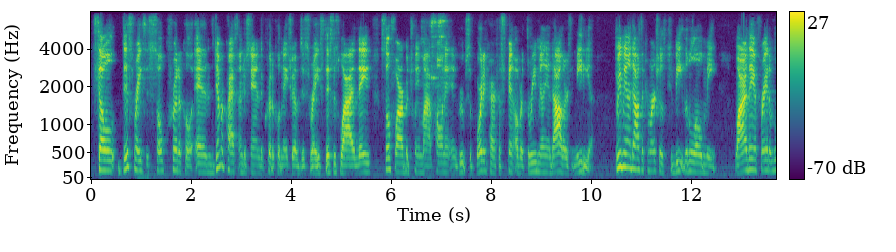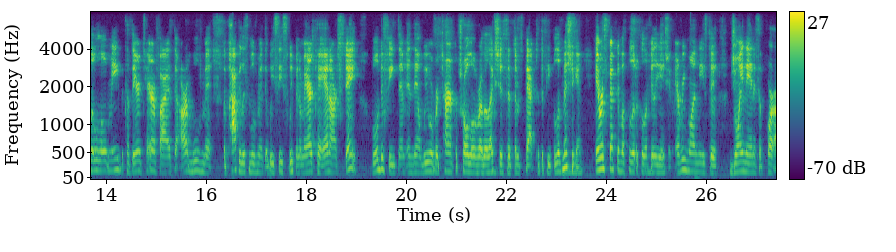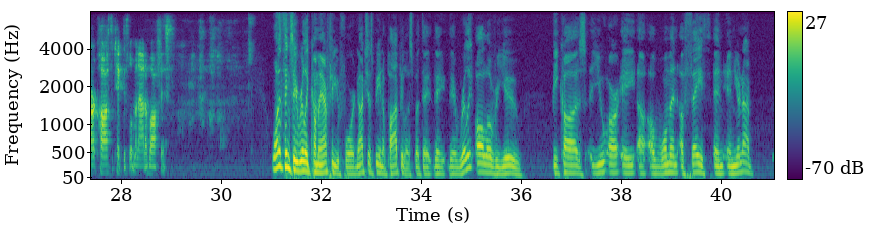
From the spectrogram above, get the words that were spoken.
So this race is so critical, and the Democrats understand the critical nature of this race. This is why they, so far, between my opponent and group supporting her, have spent over three million dollars in media, three million dollars in commercials to beat little old me. Why are they afraid of little old me? Because they're terrified that our movement, the populist movement that we see sweeping America and our state, will defeat them, and then we will return control over the election systems back to the people of Michigan, irrespective of political affiliation. Everyone needs to join in and support our cause to take this woman out of office one of the things they really come after you for, not just being a populist, but they, they, they're really all over you because you are a, a, a woman of faith and, and you're not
